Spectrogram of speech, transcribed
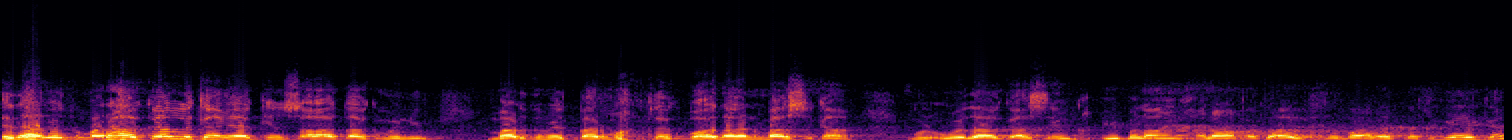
ادھا حضرت عمر حقا لکھا یا کن ساعت تک منی مردمیت پر محتق بادان بس کہا ودا کسی یہ بلائیں خلافت آئی سبارہ تکیہ ہی کہا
